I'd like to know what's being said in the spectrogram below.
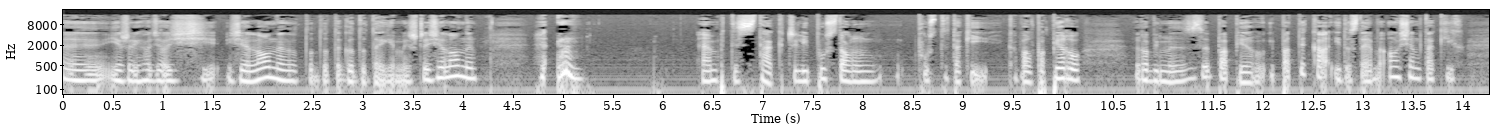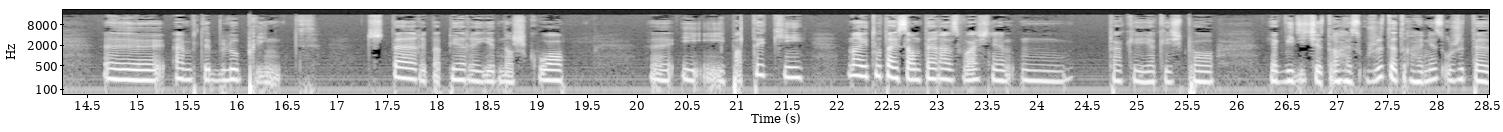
Y, jeżeli chodzi o zielone, no to do tego dodajemy jeszcze zielony. Empty stack, czyli pustą, pusty taki kawał papieru robimy z papieru i patyka i dostajemy 8 takich y, empty blueprint 4 papiery, jedno szkło i, i patyki. No i tutaj są teraz właśnie mm, takie jakieś po jak widzicie trochę zużyte, trochę niezużyte.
